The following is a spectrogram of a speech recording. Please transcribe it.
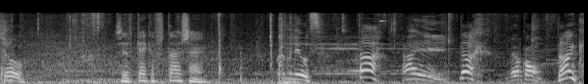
Zo, eens even kijken of ze thuis zijn. Ik ben benieuwd. Ah, Hi, dag. welkom. Dank.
